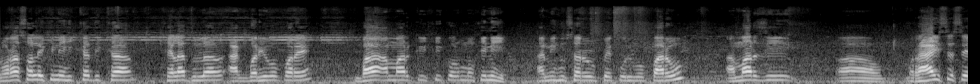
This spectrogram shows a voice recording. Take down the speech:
ল'ৰা ছোৱালীখিনি শিক্ষা দীক্ষা খেলা ধূলা আগবাঢ়িব পাৰে বা আমাৰ কৃষি কৰ্মখিনি আমি সুচাৰুৰূপে কৰিব পাৰোঁ। আমাৰ যি ৰাইজ আছে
